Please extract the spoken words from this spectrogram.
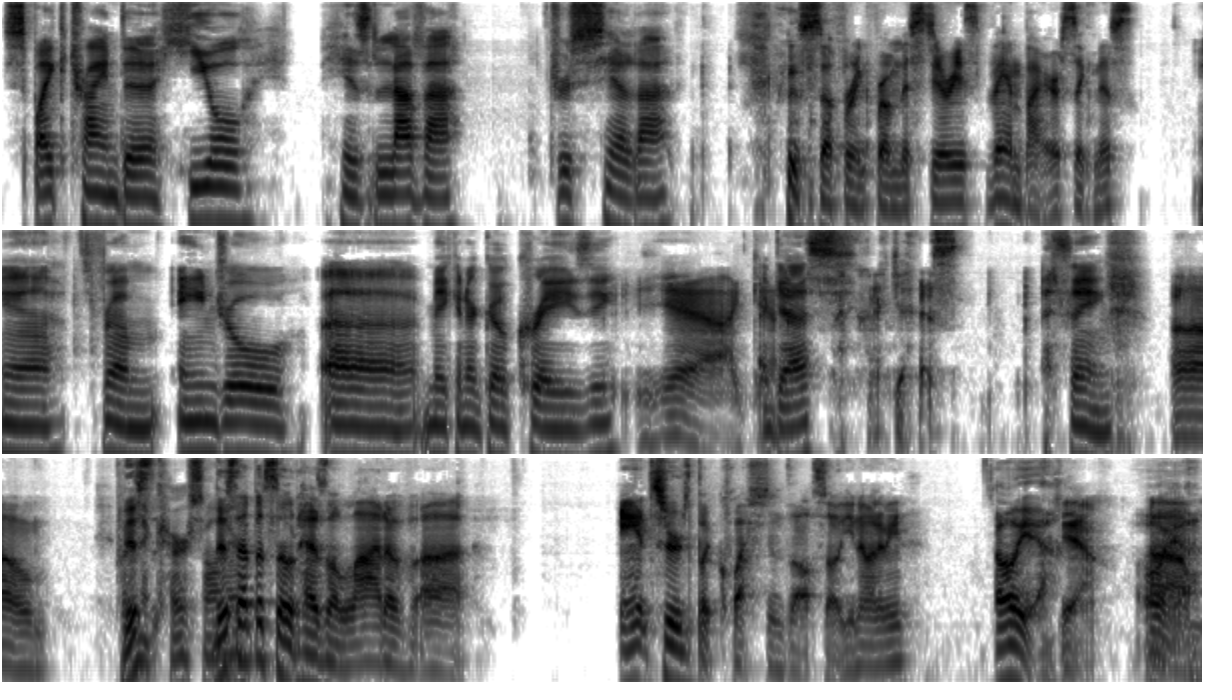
Spike trying to heal his lava, Drusilla. Who's suffering from mysterious vampire sickness? Yeah, from Angel uh, making her go crazy, Yeah, I guess. I guess. I guess. I think. Um, Putting this curse on this her. episode has a lot of uh answers, but questions also. You know what I mean? Oh, yeah. Yeah. Oh, yeah.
